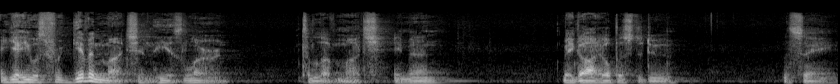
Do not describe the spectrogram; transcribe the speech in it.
And yet he was forgiven much and he has learned to love much. Amen. May God help us to do the same.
